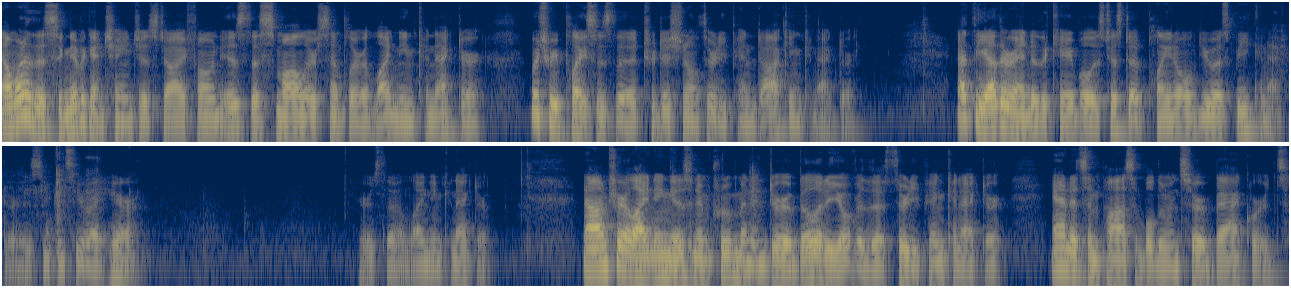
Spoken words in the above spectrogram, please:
Now, one of the significant changes to iPhone is the smaller, simpler Lightning connector, which replaces the traditional 30-pin docking connector. At the other end of the cable is just a plain old USB connector, as you can see right here. Here's the lightning connector. Now I'm sure lightning is an improvement in durability over the 30 pin connector and it's impossible to insert backwards.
